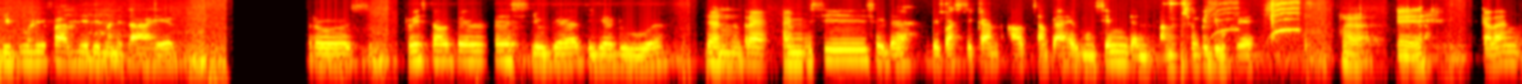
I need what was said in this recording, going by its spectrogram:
dibully Vardy di menit akhir terus Crystal Palace juga 3-2 dan Ramsey sudah dipastikan out sampai akhir musim dan langsung ke Juve Ya. Oke sekarang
